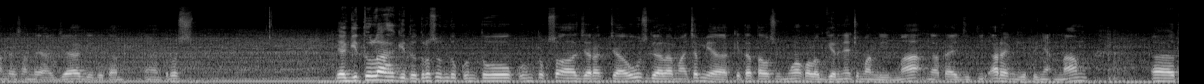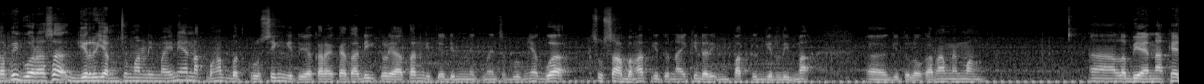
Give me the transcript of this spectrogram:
santai-santai aja gitu kan. Nah, terus ya gitulah gitu. Terus untuk untuk untuk soal jarak jauh segala macam ya kita tahu semua kalau gearnya cuma 5 nggak kayak GTR yang gearnya 6 Uh, tapi gua rasa gear yang cuma 5 ini enak banget buat cruising gitu ya. Karena kayak tadi kelihatan gitu ya di menit-menit sebelumnya gua susah banget gitu naikin dari 4 ke gear 5 uh, gitu loh. Karena memang uh, lebih enaknya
